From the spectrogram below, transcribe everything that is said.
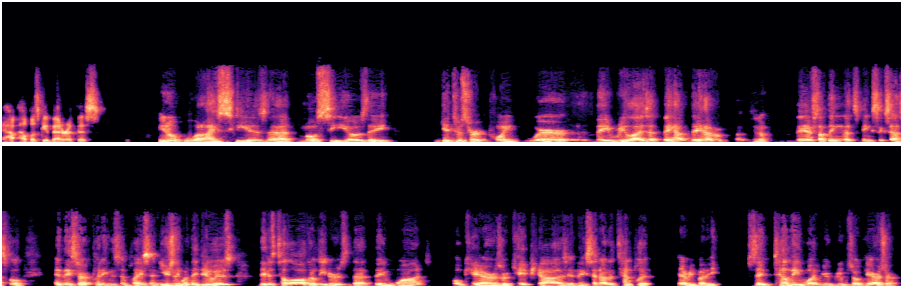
help us get better at this? You know, what I see is that most CEOs they get to a certain point where they realize that they have they have you know they have something that's being successful and they start putting this in place and usually what they do is they just tell all their leaders that they want okrs or kpis and they send out a template to everybody to say tell me what your group's okrs are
